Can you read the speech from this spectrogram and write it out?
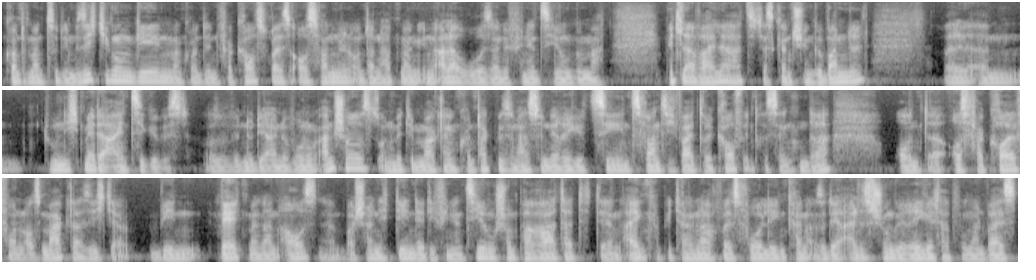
konnte man zu den Besichtigungen gehen, man konnte den Verkaufspreis aushandeln und dann hat man in aller Ruhe seine Finanzierung gemacht. Mittlerweile hat sich das ganz schön gewandelt weil ähm, du nicht mehr der Einzige bist. Also wenn du dir eine Wohnung anschaust und mit dem Makler in Kontakt bist, dann hast du in der Regel 10, 20 weitere Kaufinteressenten da. Und äh, aus Verkäufer und aus Maklersicht, ja, wen wählt man dann aus? Ja, wahrscheinlich den, der die Finanzierung schon parat hat, der einen Eigenkapitalnachweis vorlegen kann, also der alles schon geregelt hat, wo man weiß,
